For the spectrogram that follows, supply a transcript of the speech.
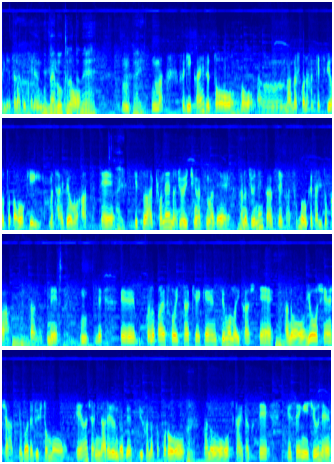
人で育ててるんですけども。だいぶ多くなったね、うん。はい。まあ、振り返ると、うん、もう、うんまあ、息子の白血病とか大きい、まあ、大病もあって、はい、実は去年の11月まで、うん、あの10年間生活保護を受けたりとかしたんですね。うん、で、えー、僕の場合そういった経験というものを生かして、うん、あの要支援者と呼ばれる人も提案者になれるんだぜっていうふうなところを、うん、あの伝えたくて平成20年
